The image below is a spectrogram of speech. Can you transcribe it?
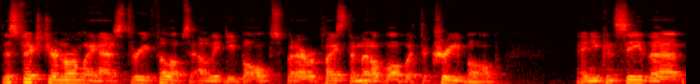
This fixture normally has three Philips LED bulbs, but I replaced the middle bulb with the Cree bulb. And you can see the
